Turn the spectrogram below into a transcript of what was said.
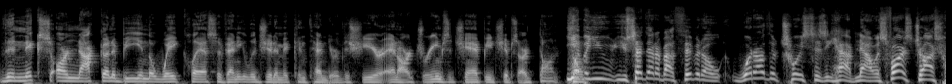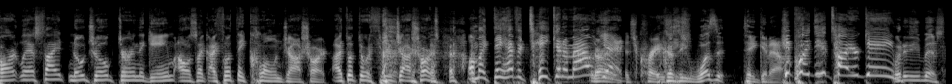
the Knicks are not going to be in the weight class of any legitimate contender this year, and our dreams of championships are done. Yeah, but you, you said that about Thibodeau. What other choice does he have? Now, as far as Josh Hart last night, no joke, during the game, I was like, I thought they cloned Josh Hart. I thought there were three Josh Harts. I'm like, they haven't taken him out right. yet. It's crazy. Because he wasn't taken out. He played the entire game. What did he miss?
